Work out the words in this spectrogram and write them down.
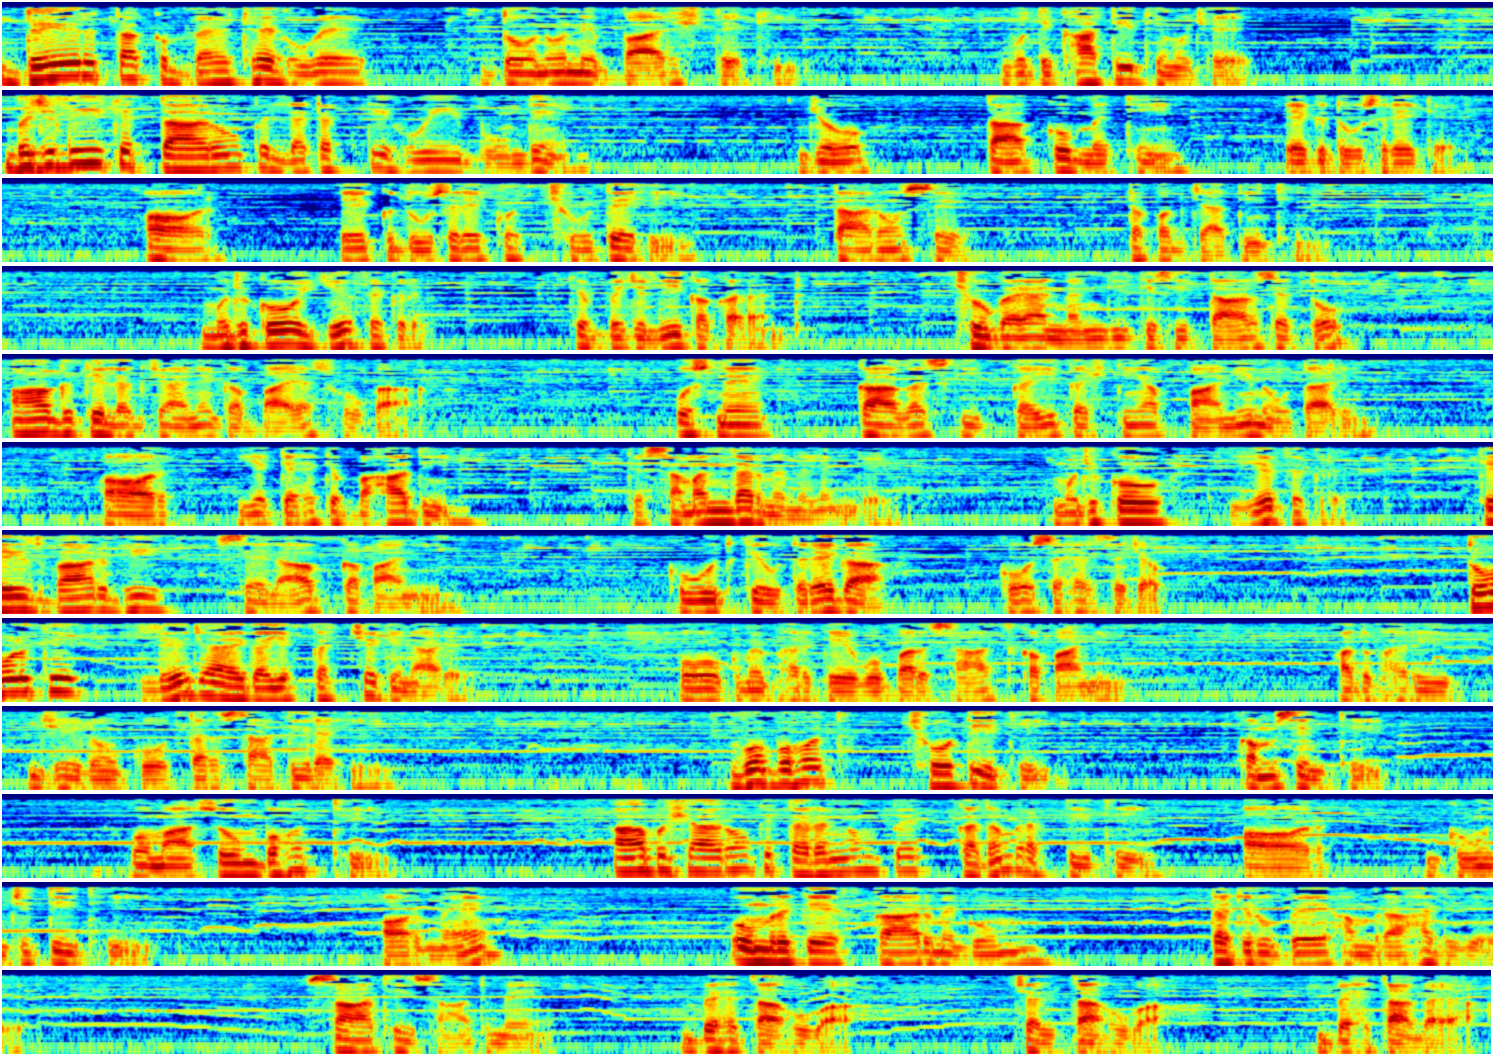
देर तक बैठे हुए दोनों ने बारिश देखी। वो दिखाती थी मुझे। बिजली के तारों पर लटकती हुई बूंदें, जो ताकुब में थीं एक दूसरे के, और एक दूसरे को छूते ही तारों से टपक जाती थीं। मुझको ये फ़िक्र कि बिजली का करंट छू गया नंगी किसी तार से तो आग के लग जाने का बायस होगा। उसने कागज़ की कई कश्तियाँ पानी में उतारी और ये कह के बहा दी कि समंदर में मिलेंगे। मुझको ये फ़िक्र कि इस बार भी सैलाब का पानी कूद के उतरेगा को शहर से जब। तोड़ के ले जाएगा ये कच्चे किनारे, ओक में भर के वो बरसात का पानी, अधभरी झीलों को तरसाती रही। वो बहुत छोटी थी, कमसिन थी। वो मासूम बहुत थी। आबशारों के तरन्नुम पे कदम रखती थी और गूंजती थी। और मैं उम्र के इफ्कार में गुम, तजुर्बे हमराह लिए। साथ ही साथ में बहता हुआ, चलता हुआ बहता गया।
